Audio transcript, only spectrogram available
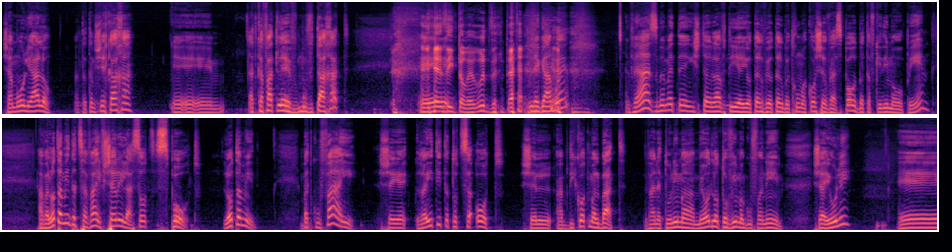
שאמרו לי, הלו, אתה תמשיך ככה? אה, התקפת לב מובטחת. איזה התעוררות זאת. לגמרי. ואז באמת השתלבתי יותר ויותר בתחום הכושר והספורט בתפקידים העורפיים, אבל לא תמיד הצבא אפשר לי לעשות ספורט. לא תמיד. בתקופה ההיא, שראיתי את התוצאות של הבדיקות מלבט והנתונים המאוד לא טובים הגופניים שהיו לי, אה,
